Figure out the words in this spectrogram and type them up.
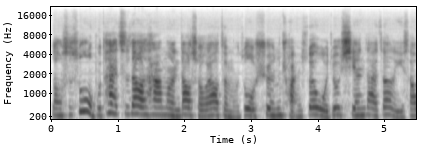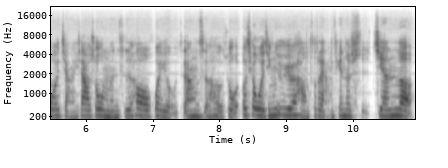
老实说，我不太知道他们到时候要怎么做宣传，所以我就先在这里稍微讲一下，说我们之后会有这样子合作，而且我已经预约好这两天的时间了。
